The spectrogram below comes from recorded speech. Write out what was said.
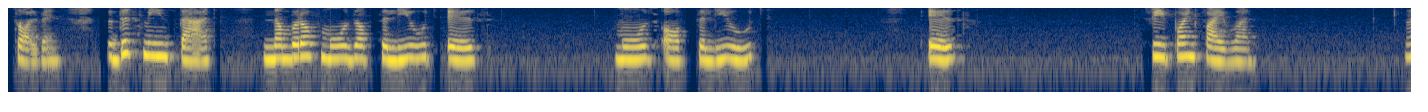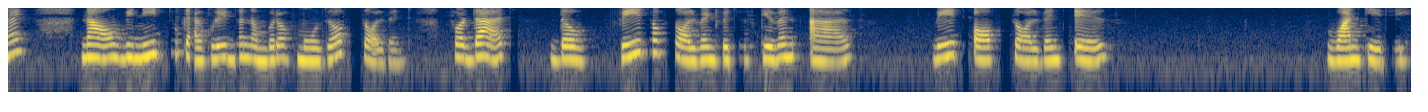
solvent. So this means that number of moles of solute is moles of solute is 3.51 right? Now we need to calculate the number of moles of solvent. For that the weight of solvent which is given as weight of solvent is 1 kg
